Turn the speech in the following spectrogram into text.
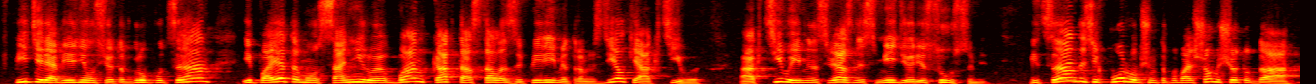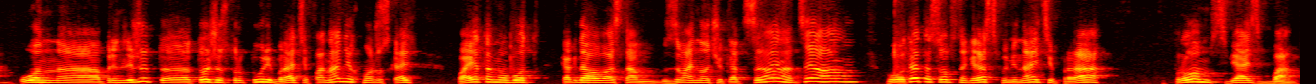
в Питере, объединил все это в группу ЦИАН, и поэтому, санируя банк, как-то осталось за периметром сделки активы, а активы именно связаны с медиаресурсами. ЦИАН до сих пор, в общем-то, по большому счету, да, он э, принадлежит э, той же структуре братьев Ананьевых, можно сказать. Поэтому вот, когда у вас там звоночек от ЦИАНа, ЦИАН, вот это, собственно говоря, вспоминайте про Промсвязьбанк.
